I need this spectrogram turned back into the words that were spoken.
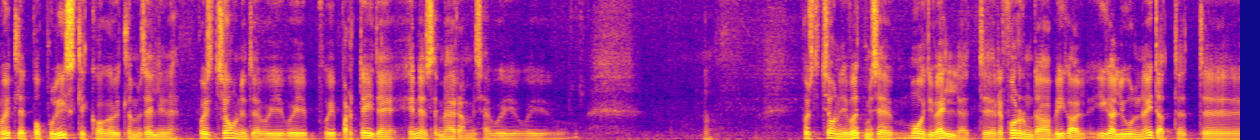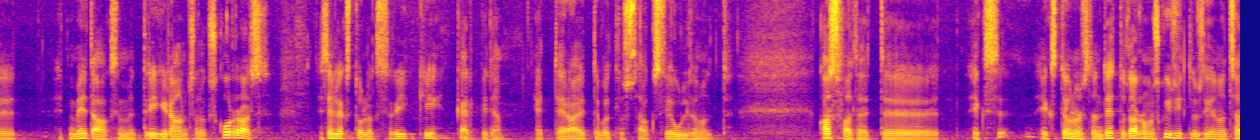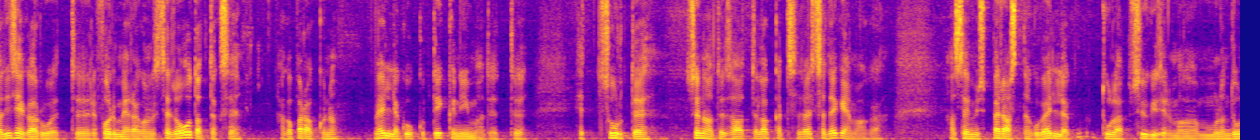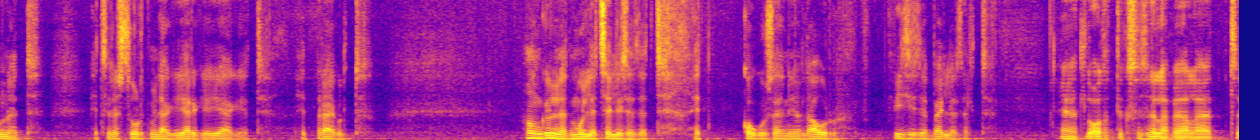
ma ei ütle, et populistliku, aga ütleme selline positsioonide või, või, või parteide enesemääramise või, või noh, positsiooni võtmise moodi välja, et Reform tahab igal, igal juhul näidata, et, et me tahaksime, et riigi rahandus oleks korras ja selleks tuleks riiki kärpida, et eraettevõtlus saaks jõulisemalt kasvada, et eks, eks tõenäoliselt on tehtud arvamusküsitlusi ja nad saavad isegi aru, et Reformierakonnast seda oodatakse, aga paraku noh välja kukub ta ikka niimoodi, et, et suurte, sõnade saatel hakata seda asja tegema, aga aga see, mis pärast nagu välja tuleb sügisel, ma, mul on tunne, et, et sellest suurt midagi järgi ei jäägi, et, et praegult on küll need muljed sellised, et, et kogu see nii-öelda aur visiseb välja sealt. et loodetakse selle peale, et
